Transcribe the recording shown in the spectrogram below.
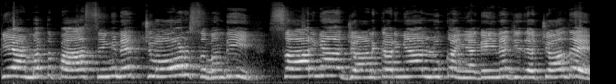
ਕਿ ਅਮਰਤਪਾਲ ਸਿੰਘ ਨੇ ਚੋਣ ਸੰਬੰਧੀ ਸਾਰੀਆਂ ਜਾਣਕਾਰੀਆਂ ਲੁਕਾਈਆਂ ਗਈਆਂ ਨੇ, ਜਿਹਦੇ ਚੱਲਦੇ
